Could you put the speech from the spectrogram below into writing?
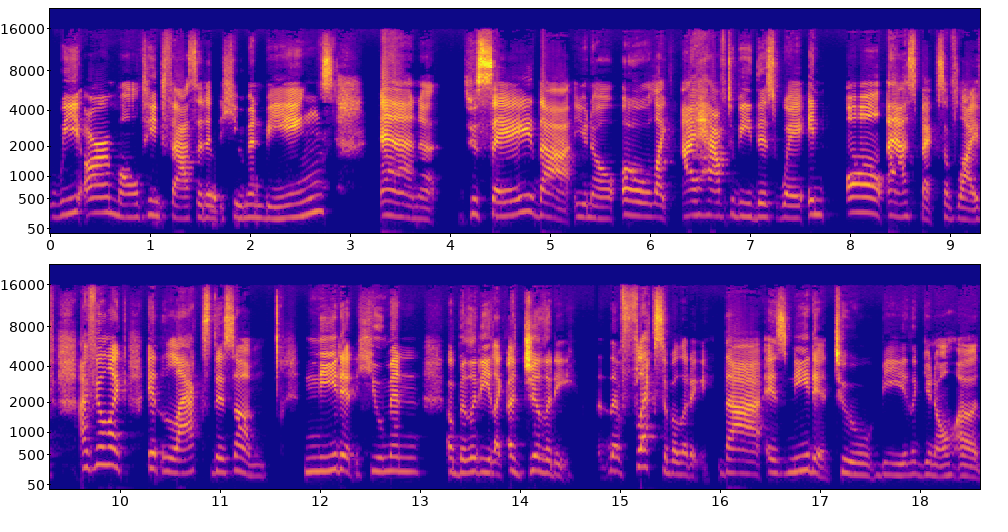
We are multifaceted human beings. And to say that, you know, oh, like I have to be this way in all aspects of life, I feel like it lacks this um needed human ability, like agility the flexibility that is needed to be like you know a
